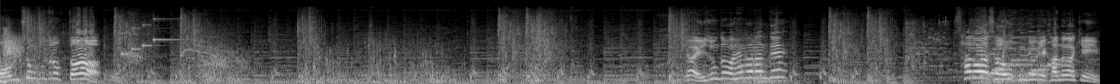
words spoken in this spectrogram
엄청 부드럽다. 야, 이 정도면 할만한데? 상하 좌우 공격이 가능한 게임.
